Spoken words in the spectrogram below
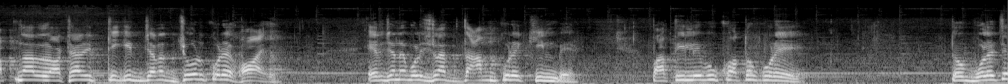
আপনার লটারির টিকিট যেন জোর করে হয়, এর জন্য বলেছিলাম দাম করে কিনবে। পাতিলেবু কত করে? তো বলেছে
